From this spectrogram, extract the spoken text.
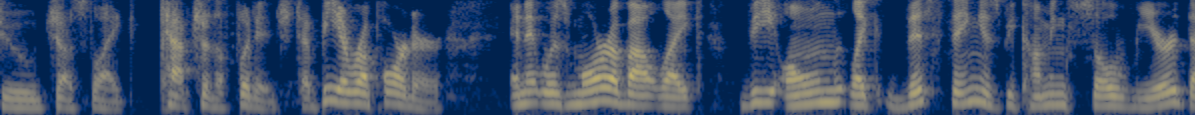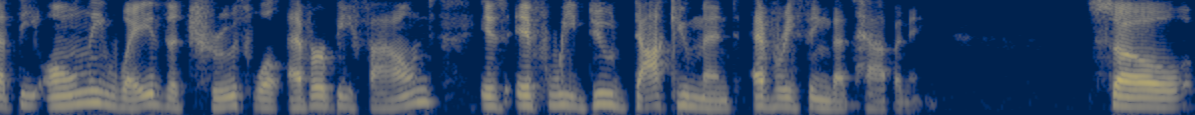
to just like capture the footage to be a reporter. And it was more about like the only like this thing is becoming so weird that the only way the truth will ever be found is if we do document everything that's happening. So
